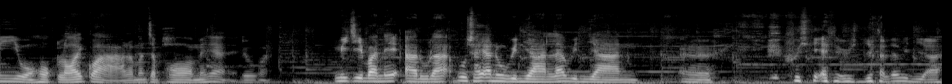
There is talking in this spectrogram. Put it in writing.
มีอยู่ 600 กว่า แล้วมันจะพอไหมเนี่ยดูก่อนมีจิบาเนะอารุระผู้ใช้อนุวิญญาณและวิญญาณ เออผู้ใช้อนุวิญญาณและวิญญาณ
